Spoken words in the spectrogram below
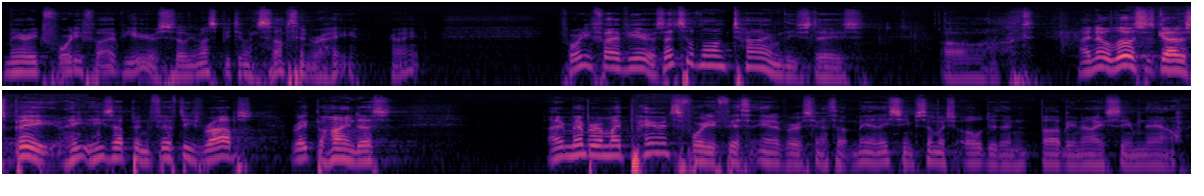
married 45 years, so we must be doing something right, right? 45 years. That's a long time these days. Oh, I know Lewis has got us beat. He, he's up in 50s. Rob's right behind us. I remember my parents' 45th anniversary, I thought, man, they seem so much older than Bobby and I seem now.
